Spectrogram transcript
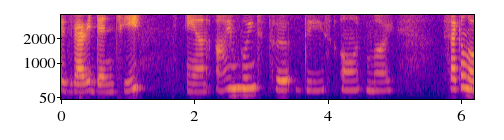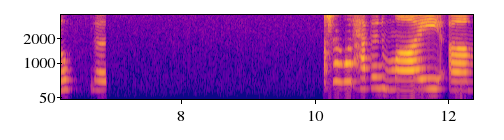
It's very dainty and I'm going to put these on my second lobe. The not sure what happened. My um,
